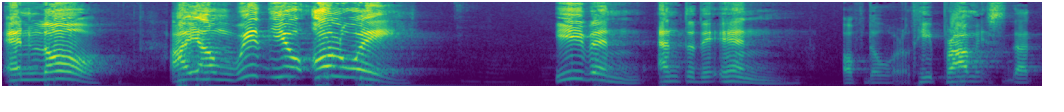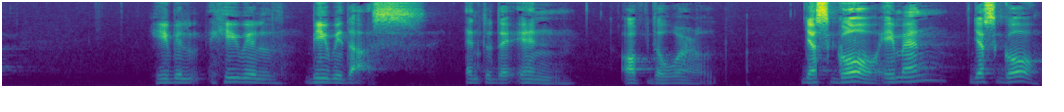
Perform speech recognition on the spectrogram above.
And lo, I am with you always, even unto the end of the world. He promised that he will, he will be with us and to the end of the world. Just go, amen? Just go.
